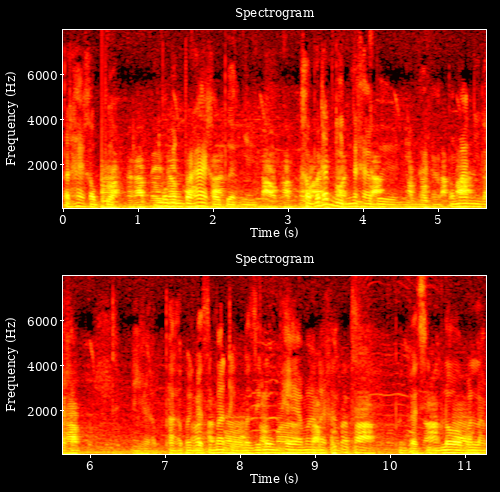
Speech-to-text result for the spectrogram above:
ประท้ายเขาเปลือกนะครับโมเมนต์ประท้ายเขาเปลือกอย่างเขาประดับดินนะครับเบอร์นี่นะครับ ประมาณนี้แหละครับนี่ครับพระเพิ่นก็สิมาถึงมันสิลงแพมานะครับ เพิ่นก็สิรอมารับ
